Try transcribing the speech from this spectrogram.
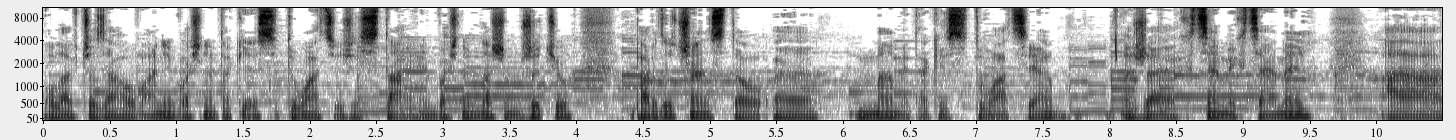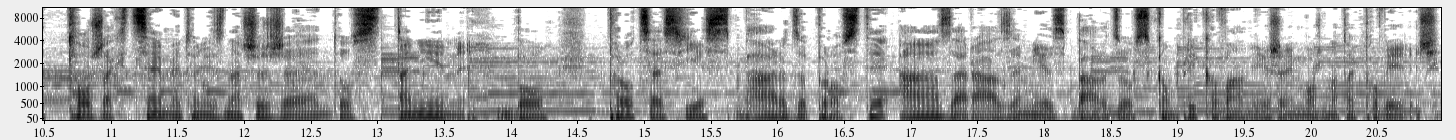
olewcze zachowanie, właśnie takie sytuacje się stają. Właśnie w naszym życiu bardzo często e, mamy takie sytuacje, że chcemy, chcemy, a to, że chcemy, to nie znaczy, że dostaniemy, bo proces jest bardzo prosty, a zarazem jest bardzo skomplikowany, jeżeli można tak powiedzieć.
